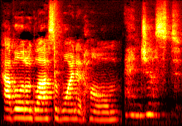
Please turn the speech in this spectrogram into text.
have a little glass of wine at home, and just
